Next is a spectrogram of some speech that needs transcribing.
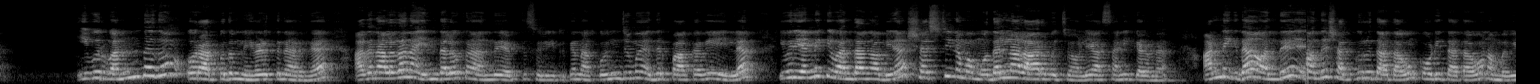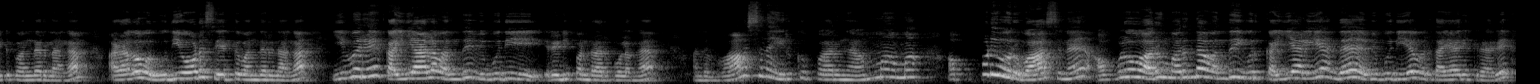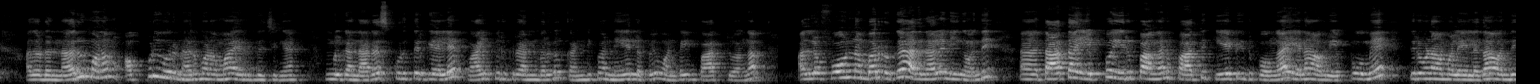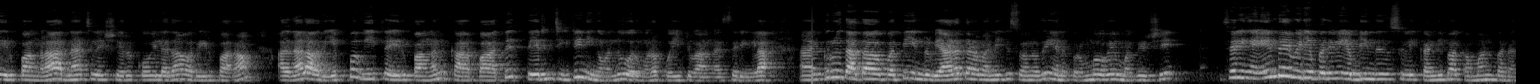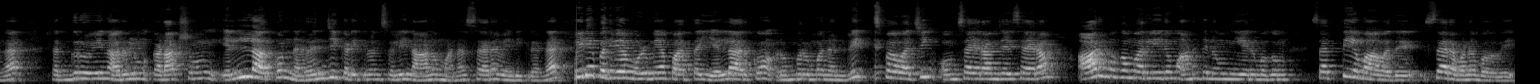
இவர் வந்ததும் ஒரு அற்புதம் நிகழ்த்தினாருங்க. அதனால தான் நான் இந்த அளவுக்கு நான் வந்து எடுத்து சொல்லிட்டு இருக்கேன். நான் கொஞ்சமும் எதிர்பார்க்கவே இல்லை. இவர் என்னைக்கு வந்தாங்க அப்படின்னா ஷஷ்டி நம்ம முதல் நாள் ஆரம்பித்தோம் இல்லையா? சனிக்கிழமை. அன்னைக்கு தான் வந்து வந்து சத்குரு தாத்தாவும் கோடி தாத்தாவும் நம்ம வீட்டுக்கு வந்திருந்தாங்க. அழகாக ஒரு உதியோடு சேர்த்து வந்திருந்தாங்க. இவரே கையால் வந்து விபூதி ரெடி பண்ணுறாரு போலங்க. அந்த வாசனை இருக்கு பாருங்க. அம்மா அம்மா அப்படி ஒரு வாசனை. அவ்வளோ அருமருந்தாக வந்து இவர் கையாலேயே அந்த விபூதியை அவர் தயாரிக்கிறாரு. அதோட நறுமணம் அப்படி ஒரு நறுமணமாக இருந்துச்சுங்க. உங்களுக்கு அந்த அரசு கொடுத்துருக்கையிலே வாய்ப்பு இருக்கிற அன்பர்கள் கண்டிப்பாக நேரில் போய் ஒன் டைம் பார்த்துட்டு வாங்க. அதில் ஃபோன் நம்பர் இருக்குது அதனால நீங்கள் வந்து தாத்தா எப்போ இருப்பாங்கன்னு பார்த்து கேட்டுக்கிட்டு போங்க. ஏன்னா அவர் எப்போவுமே திருவண்ணாமலையில் தான் வந்து இருப்பாங்களா? அருணாச்சலேஸ்வரர் கோயிலில் தான் அவர் இருப்பாராம். அதனால் அவர் எப்போ வீட்டில் இருப்பாங்கன்னு கா பார்த்து தெரிஞ்சுக்கிட்டு நீங்கள் வந்து ஒரு முறை போயிட்டு வாங்க. சரிங்களா? குரு தாத்தாவை பற்றி இன்று வியாழக்கிழமை அன்னைக்கு சொன்னதும் எனக்கு ரொம்பவே மகிழ்ச்சி. சரிங்க இன்றைய வீடியோ பதிவு எப்படி இருந்தது சொல்லி கண்டிப்பாக கமெண்ட் பண்ணுங்கள் சத்குருவின் அருளும் கடாட்சமும் எல்லாருக்கும் நிறைஞ்சு கிடைக்கணும்னு சொல்லி நானும் மனசார வேண்டிக்கிறேங்க. வீடியோ பதிவை முழுமையாக பார்த்த எல்லாருக்கும் ரொம்ப ரொம்ப நன்றி. ஃபார் வாட்சிங் ஓம் சாய்ராம் ஜெய் சாய்ராம். ஆறுமுகம் அருளிடும் அனுதினமும் ஏறுமுகம். சத்தியமாவது சரவண பவே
